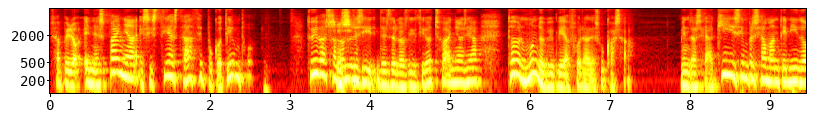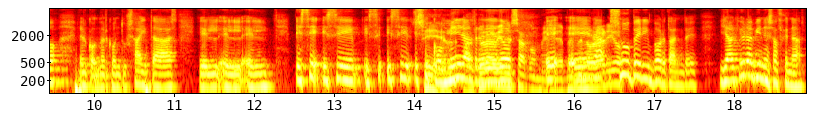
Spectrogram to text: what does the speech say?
O sea, pero en España existía hasta hace poco tiempo. Tú ibas a Sí, Londres sí. y desde los 18 años ya todo el mundo vivía fuera de su casa. Mientras que aquí siempre se ha mantenido el comer con tus aitas, el, el- el- ese, ese, ese, ese, Sí, comer el- ¿a qué hora alrededor comer? eh, era súper importante. ¿Y a qué hora vienes a cenar?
